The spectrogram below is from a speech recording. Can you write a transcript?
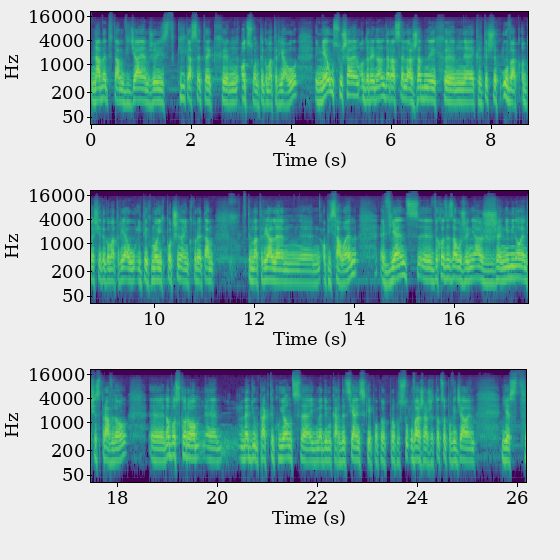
Nawet tam widziałem, że jest kilkasetek em, odsłon tego materiału. Nie usłyszałem od Reinalda Russella żadnych em, krytycznych uwag odnośnie tego materiału i tych moich poczynań, które tam w tym materiale mm, opisałem, więc e, wychodzę z założenia, że nie minąłem się z prawdą, e, no bo skoro medium praktykujące i medium po po prostu uważa, że to, co powiedziałem, jest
